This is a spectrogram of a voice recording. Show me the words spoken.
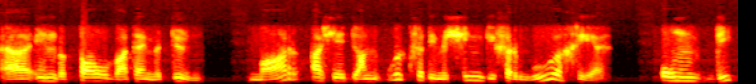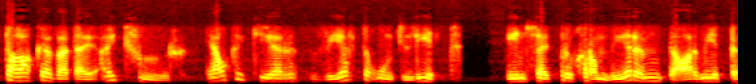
uh, en bepaal wat hy moet doen. Maar as jy dan ook vir die masjien die vermoë gee om die take wat hy uitvoer elke keer weer te ontleed en sy programmering daarmee te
